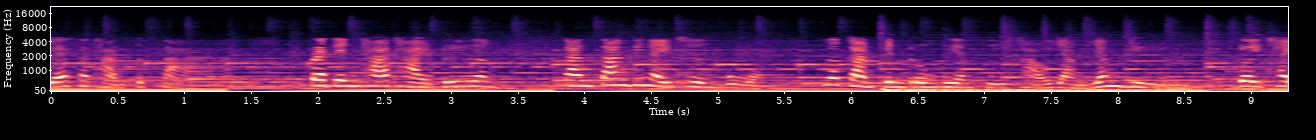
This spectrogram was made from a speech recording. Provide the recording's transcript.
และสถานศึกษา ประเด็นท้าทายเรื่อง การสร้างวินัยเชิงบวก เพื่อการเป็นโรงเรียนสีขาวอย่างยั่งยืน โดยใช้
